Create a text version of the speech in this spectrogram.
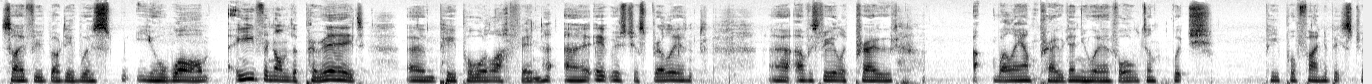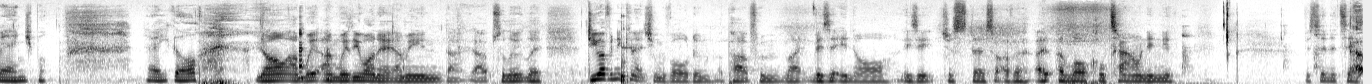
so everybody was you know warm. Even on the parade, um, people were laughing. Uh, it was just brilliant. Uh, I was really proud. Uh, Well, I am proud anyway of Oldham, which people find a bit strange, but there you go. No, I'm with I'm with you on it. I mean, that, absolutely. Do you have any connection with Oldham apart from like visiting, or is it just a, sort of a, a, a local town in your vicinity? Uh,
